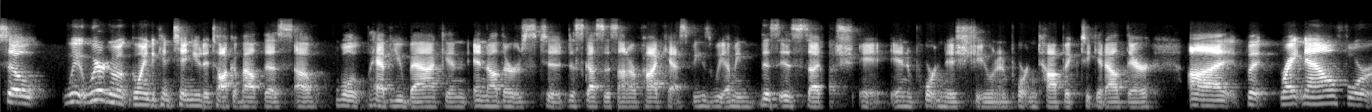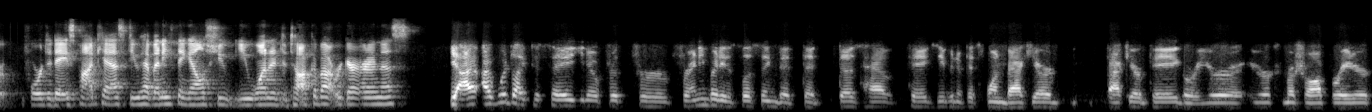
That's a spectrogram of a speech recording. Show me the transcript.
So we, we're going to continue to talk about this. Uh, we'll have you back and, and others to discuss this on our podcast because we, I mean, this is such a, an important issue, and an important topic to get out there. Uh, but right now, for for today's podcast, do you have anything else you you wanted to talk about regarding this? Yeah, I, I would like to say, you know, for for for anybody that's listening that that does have pigs, even if it's one backyard backyard pig or you're you're a commercial operator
